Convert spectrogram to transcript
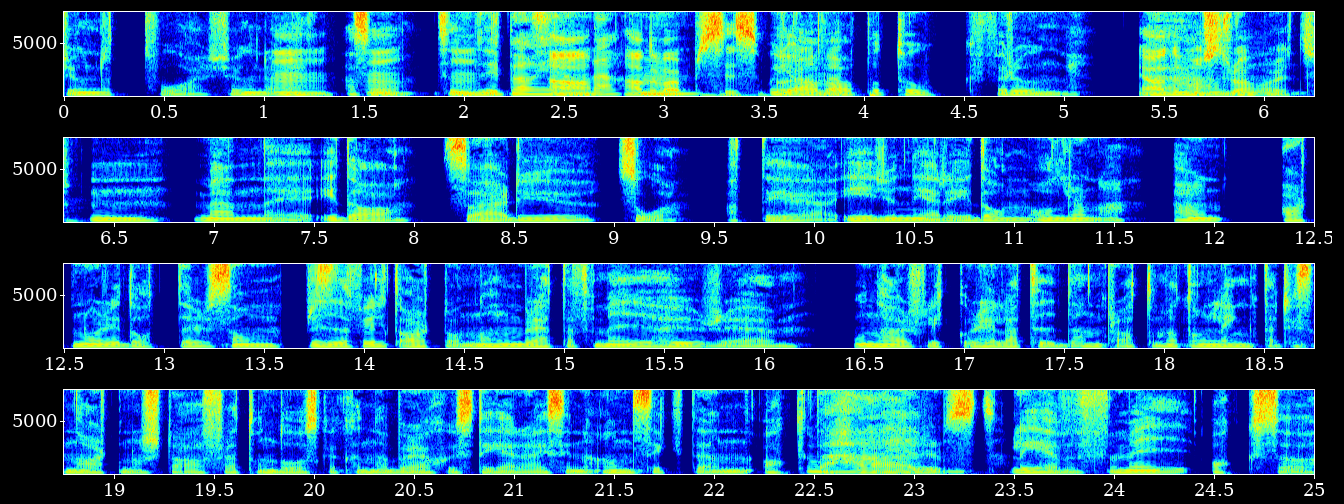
2002, 2001, Mm, alltså mm, I tidigt. början Ja, där. ja, det var Mm. precis i Och jag början. var på tok för ung. Ja, det måste du ha Ehm, varit. Mm, men eh, idag så är det ju så att det är ju nere i de åldrarna. Jag har en 18-årig dotter som precis har fyllt 18 och hon berättar för mig hur eh, hon hör flickor hela tiden prata om att de längtar till sin 18-årsdag för att hon då ska kunna börja justera i sina ansikten. Och det här hemskt. blev för mig också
